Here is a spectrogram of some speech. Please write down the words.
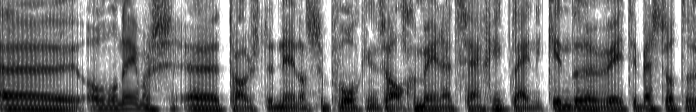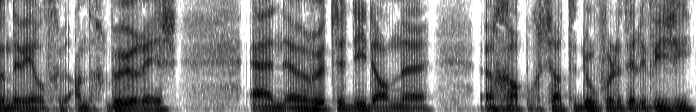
Uh, ondernemers, uh, trouwens de Nederlandse bevolking in zijn algemeenheid, zijn geen kleine kinderen. We weten best wat er in de wereld aan het gebeuren is. En uh, Rutte, die dan grappig zat te doen voor de televisie,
